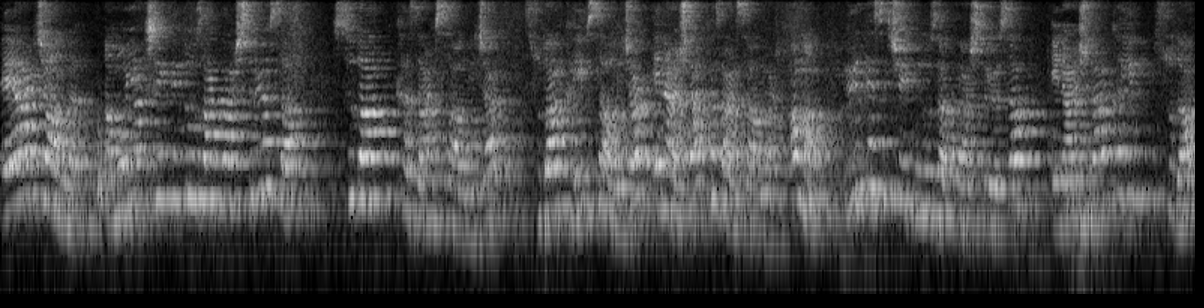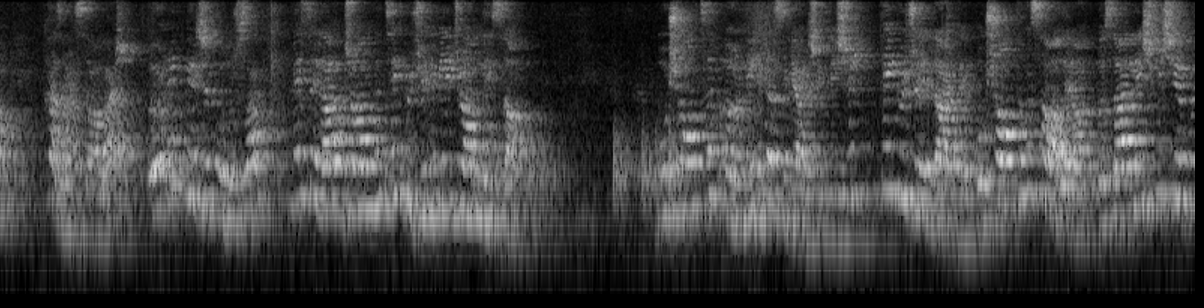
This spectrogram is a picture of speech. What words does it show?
Eğer canlı amonyak şeklinde uzaklaştırıyorsa sudan kazanç sağlayacak, sudan kayıp sağlayacak, enerjiden kazanç sağlar. Ama ürik asit şeklinde uzaklaştırıyorsa enerjiden kayıp, sudan kazanç sağlar. Örnek verecek olursak, mesela canlı tek hücreli bir canlıysa, boşaltım örneği nasıl gerçekleşir? Tek hücrelerde boşaltımı sağlayan özelleşmiş yapı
